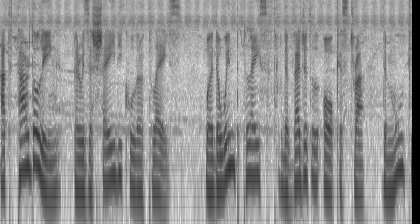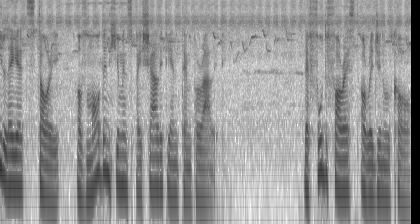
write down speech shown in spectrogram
At Tardoling, there is a shady, cooler place where the wind plays through the vegetal orchestra the multi layered story of more than human spatiality and temporality. The Food Forest Original Core.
